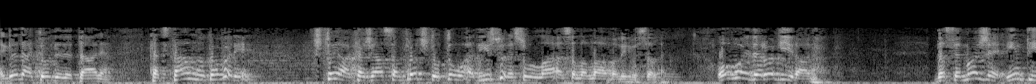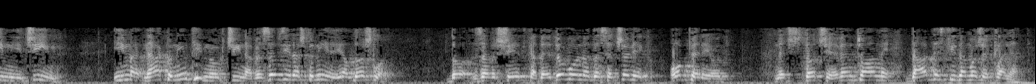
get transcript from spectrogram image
E gledajte ovdje detalja. Kad stalno govori, što ja, kaže, ja sam pročitao to u hadisu Rasulullah sallallahu alaihi wasallam. Ovo je derogirano. Da se može intimni čin ima nakon intimnog čina, bez obzira što nije jel, došlo do završetka, da je dovoljno da se čovjek opere od nečistoće eventualne, da abdesti da može klanjati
